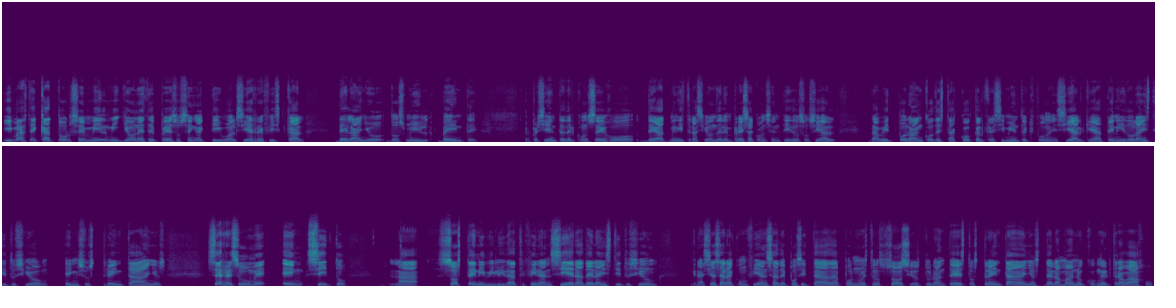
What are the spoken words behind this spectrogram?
y más de 14 mil millones de pesos en activo al cierre fiscal del año 2020. El presidente del Consejo de Administración de la empresa con sentido social, David Polanco, destacó que el crecimiento exponencial que ha tenido la institución en sus 30 años se resume en, cito, la sostenibilidad financiera de la institución gracias a la confianza depositada por nuestros socios durante estos 30 años de la mano con el trabajo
